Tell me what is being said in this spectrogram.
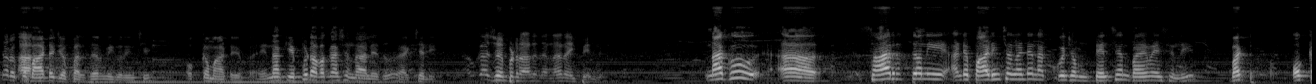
సార్ ఒక్క మాట చెప్పాలి సార్ మీ గురించి. ఒక్క మాట చెప్పాలి. నాకు ఎప్పుడు అవకాశం రాలేదు యాక్చువల్లీ అవకాశం ఎప్పుడు రాలేదన్నారు అయిపోయింది. నాకు సార్తోని అంటే పాడించాలంటే నాకు కొంచెం టెన్షన్ భయం వేసింది. బట్ ఒక్క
